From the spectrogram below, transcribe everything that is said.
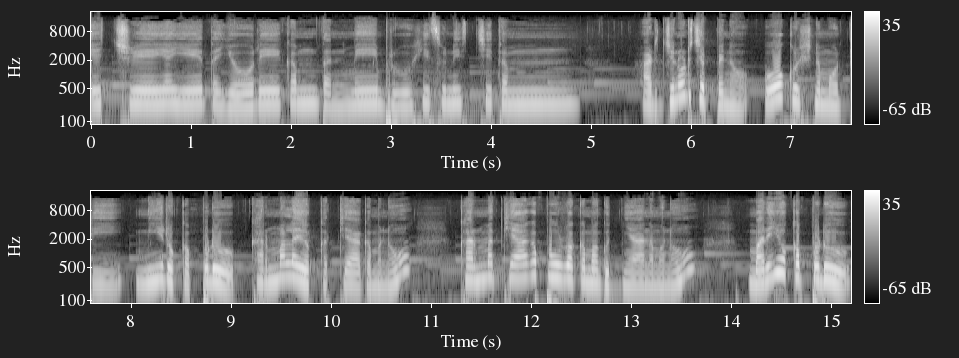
యచ్ఛ్రేయేతయోరేకం తన్మే బ్రూహి సునిశ్చితం అర్జునుడు చెప్పెను ఓ కృష్ణమూర్తి మీరొకప్పుడు కర్మల యొక్క త్యాగమును కర్మత్యాగపూర్వకమగు జ్ఞానమును మరి ఒకప్పుడు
